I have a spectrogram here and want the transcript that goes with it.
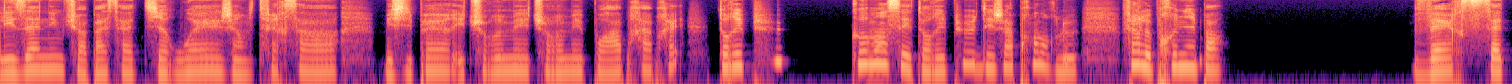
les années où tu as passé à te dire, ouais, j'ai envie de faire ça, mais j'ai peur, et tu remets, tu remets pour après, après, t'aurais pu commencer, t'aurais pu déjà prendre le, faire le premier pas vers cette,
